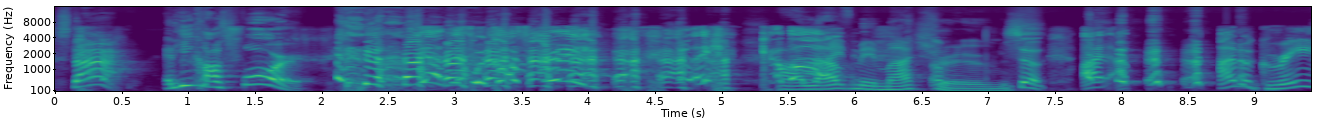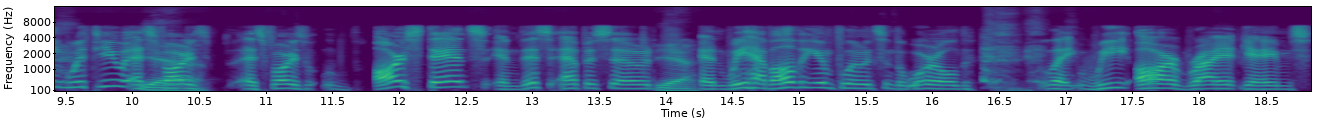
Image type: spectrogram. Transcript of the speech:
Stop. And he costs four. Yeah, this would cost three. Like, come I on. love me oh, mushrooms. So I, I I'm agreeing with you as far as as far as our stance in this episode, yeah. and we have all the influence in the world. Like we are Riot Games.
